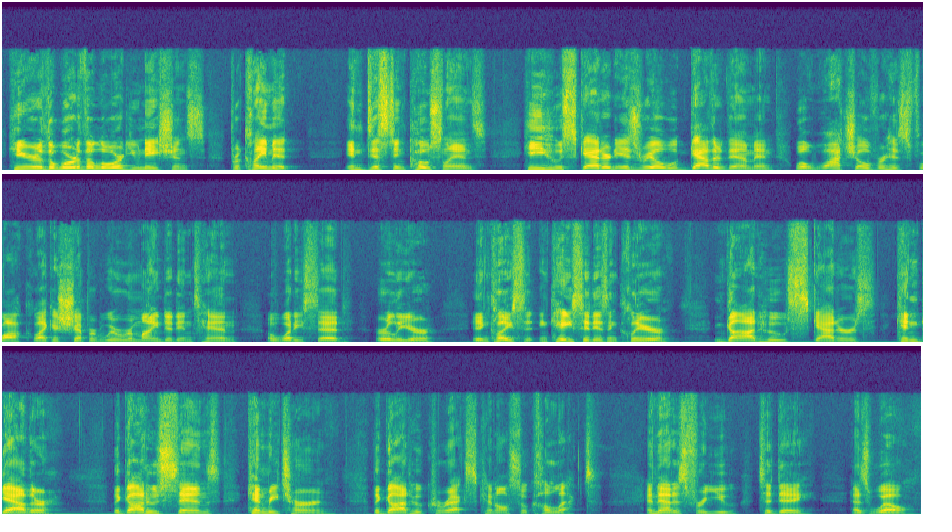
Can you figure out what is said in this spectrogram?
Hear the word of the Lord, you nations. Proclaim it in distant coastlands. He who scattered Israel will gather them and will watch over his flock like a shepherd. We're reminded in 10 of what he said earlier. In case, in case it isn't clear, God who scatters can gather, the God who sends can return, the God who corrects can also collect. And that is for you today as well.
